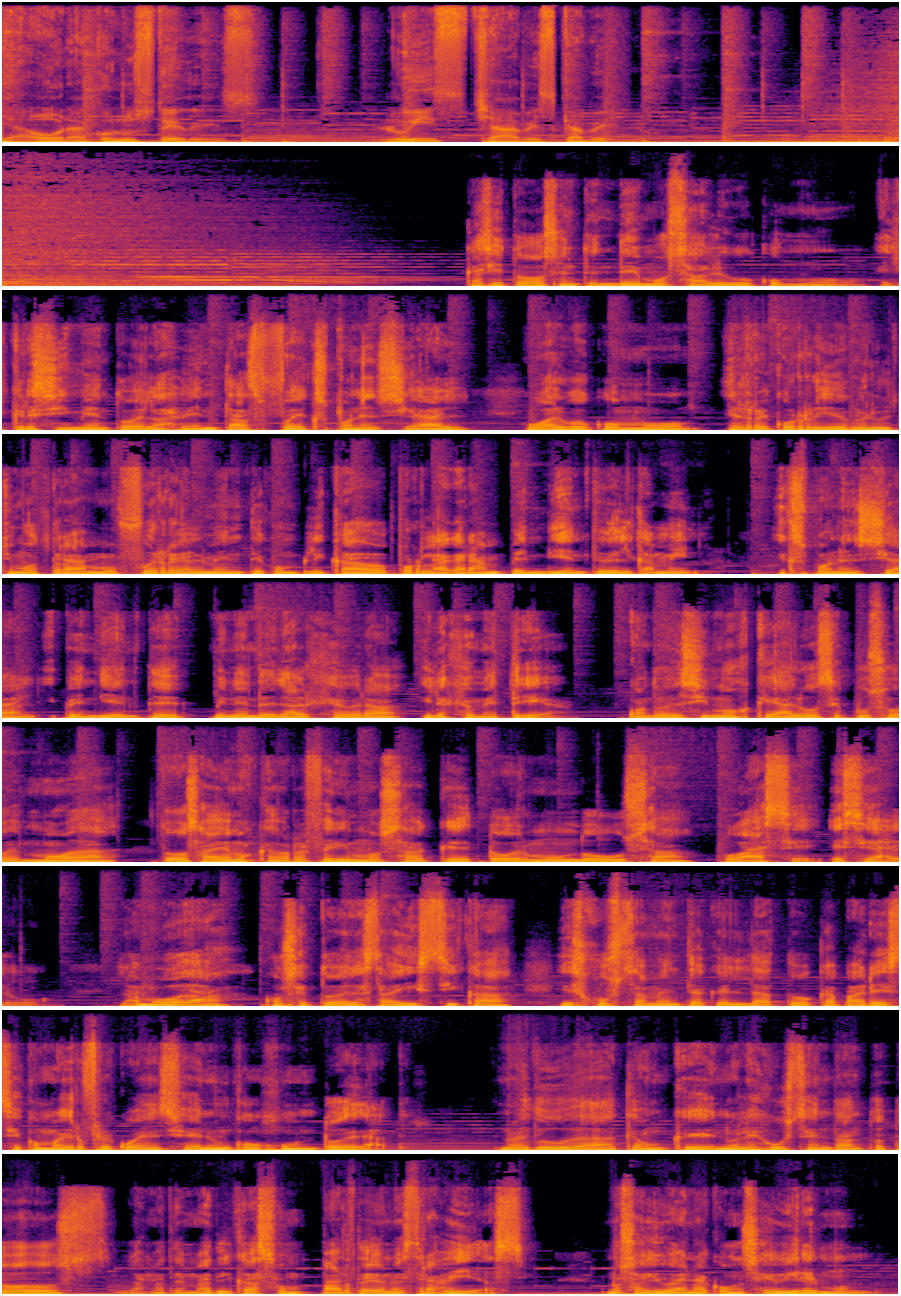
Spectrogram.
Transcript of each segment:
Y ahora con ustedes, Luis Chávez Cabello. Casi todos entendemos algo como el crecimiento de las ventas fue exponencial o algo como el recorrido en el último tramo fue realmente complicado por la gran pendiente del camino. Exponencial y pendiente vienen del álgebra y la geometría. Cuando decimos que algo se puso de moda, todos sabemos que nos referimos a que todo el mundo usa o hace ese algo. La moda, concepto de la estadística, es justamente aquel dato que aparece con mayor frecuencia en un conjunto de datos. No hay duda que aunque no les gusten tanto todos, las matemáticas son parte de nuestras vidas. Nos ayudan a concebir el mundo.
